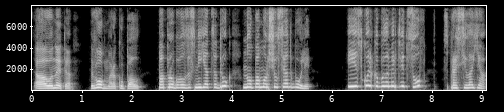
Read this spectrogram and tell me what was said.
А он это, в обморок упал. Попробовал засмеяться друг, но поморщился от боли. «И сколько было мертвецов?» – спросила я.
